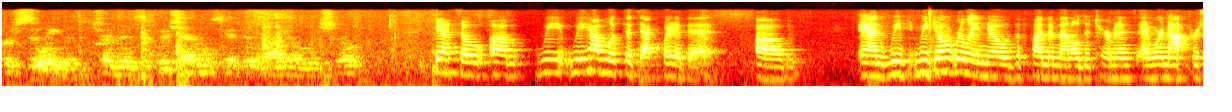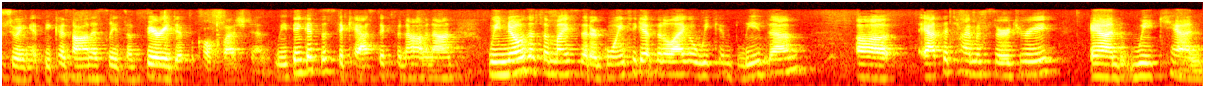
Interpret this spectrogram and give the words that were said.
pursuing the determinants of which animals get vitiligo and which don't? Yeah, so um, we, we have looked at that quite a bit. Um, and we, we don't really know the fundamental determinants, and we're not pursuing it because honestly, it's a very difficult question. We think it's a stochastic phenomenon. We know that the mice that are going to get vitiligo, we can bleed them uh, at the time of surgery, and we can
